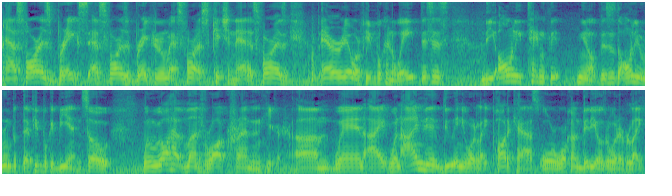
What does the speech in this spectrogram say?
as far as breaks, as far as break room, as far as kitchenette, as far as area where people can wait, this is the only technically, you know, this is the only room that people could be in. So when we all have lunch, we're all crammed in here. Um, when I when I need to do any work like podcasts or work on videos or whatever, like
